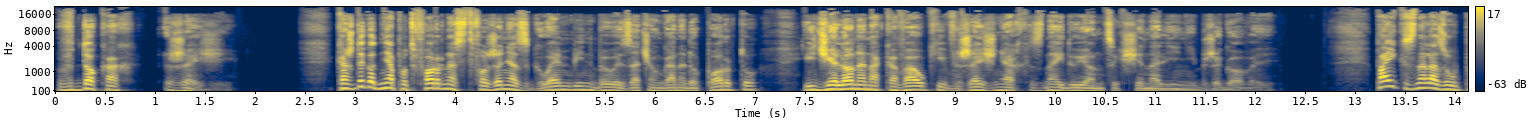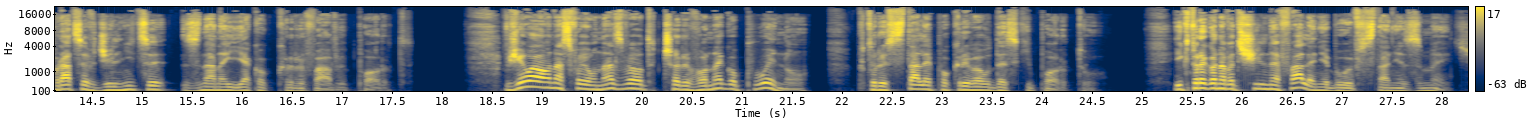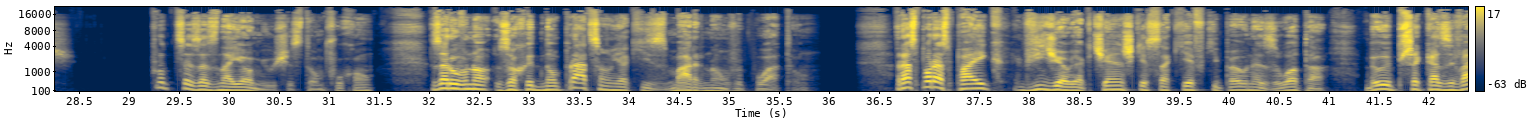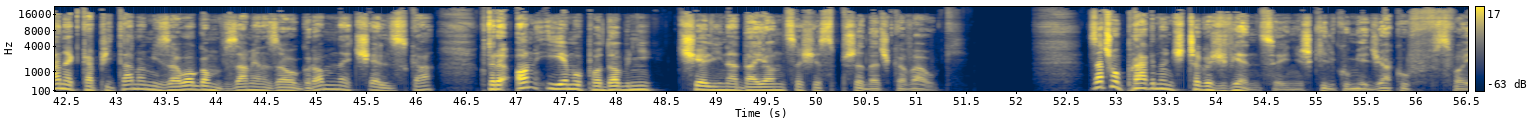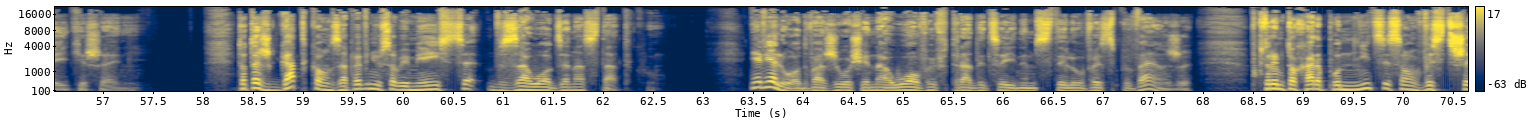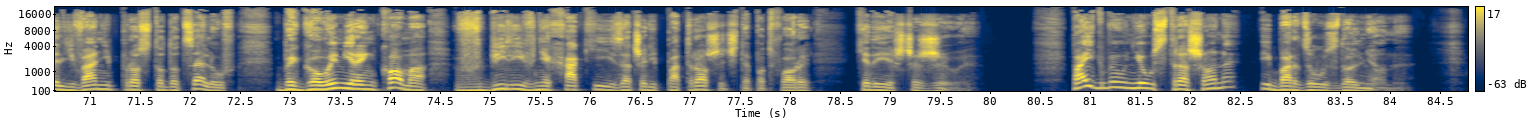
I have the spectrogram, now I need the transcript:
w dokach rzezi. Każdego dnia potworne stworzenia z głębin były zaciągane do portu i dzielone na kawałki w rzeźniach znajdujących się na linii brzegowej. Pike znalazł pracę w dzielnicy znanej jako Krwawy Port. Wzięła ona swoją nazwę od czerwonego płynu, który stale pokrywał deski portu i którego nawet silne fale nie były w stanie zmyć. Wkrótce zaznajomił się z tą fuchą, zarówno z ohydną pracą, jak i z marną wypłatą. Raz po raz Pike widział, jak ciężkie sakiewki pełne złota były przekazywane kapitanom i załogom w zamian za ogromne cielska, które on i jemu podobni cieli nadające się sprzedać kawałki. Zaczął pragnąć czegoś więcej niż kilku miedziaków w swojej kieszeni. To też gadką zapewnił sobie miejsce w załodze na statku. Niewielu odważyło się na łowy w tradycyjnym stylu wysp węży, w którym to harpunnicy są wystrzeliwani prosto do celów, by gołymi rękoma wbili w nie haki i zaczęli patroszyć te potwory, kiedy jeszcze żyły. Pajk był nieustraszony i bardzo uzdolniony,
